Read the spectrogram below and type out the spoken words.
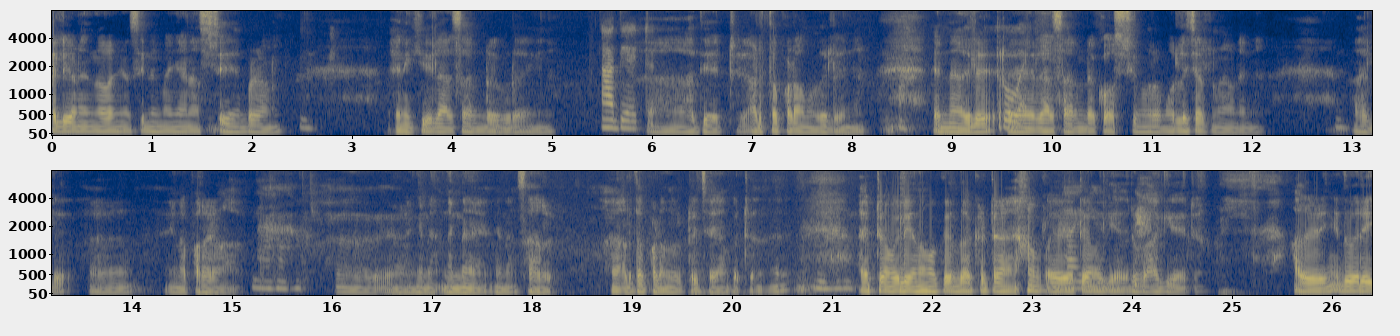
കല്യാണം എന്ന് പറഞ്ഞ സിനിമ ഞാൻ അസിസ്റ്റ് ചെയ്യുമ്പോഴാണ് എനിക്ക് ലാൽ സാറിന്റെ കൂടെ ഇങ്ങനെ ആദ്യമായിട്ട് അടുത്ത പടം മുതൽ തന്നെ എന്നെ അതിൽ ലാൽ സാറിന്റെ കോസ്റ്റ്യൂമർ മുരളിച്ചേട്ടനാണ് എന്നെ അതിൽ ഇങ്ങനെ പറയണ ഇങ്ങനെ നിന്നെ ഇങ്ങനെ സാറ് അടുത്ത പടം തൊട്ട് ചെയ്യാൻ പറ്റുന്നത്. ഏറ്റവും വലിയ നമുക്ക് എന്താ കിട്ടാൻ ഏറ്റവും വലിയ ഒരു ഭാഗ്യമായിട്ടാണ് അത് കഴിഞ്ഞ് ഇതുവരെ.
